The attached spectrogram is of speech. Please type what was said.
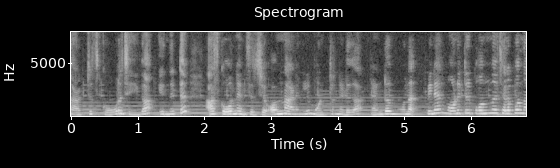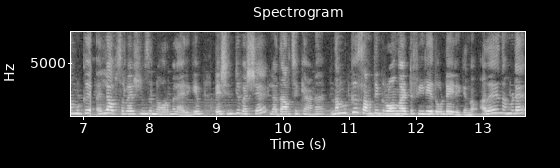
കറക്റ്റ് സ്കോർ ചെയ്യുക. എന്നിട്ട് ആ സ്കോറിനനുസരിച്ച് ഒന്നാണെങ്കിൽ മോണിറ്ററിന് ഇടുക രണ്ട് മൂന്ന്. പിന്നെ മോണിറ്റർ ഇപ്പോൾ ഒന്ന് ചിലപ്പോൾ നമുക്ക് എല്ലാ ഒബ്സർവേഷൻസും നോർമൽ ആയിരിക്കും. പേഷ്യന്റ് പക്ഷേ ലതാർജിക്കാണ് നമുക്ക് സംതിങ് റോങ് ആയിട്ട് ഫീൽ ചെയ്തുകൊണ്ടേ ഇരിക്കുന്നു അതായത് നമ്മുടെ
